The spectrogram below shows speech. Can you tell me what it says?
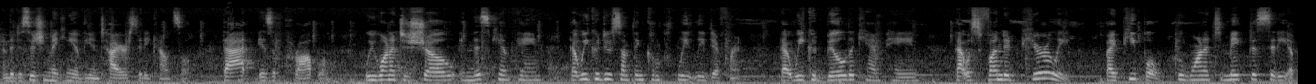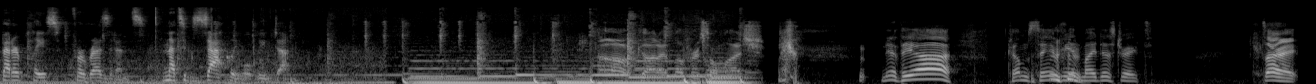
and the decision making of the entire city council. That is a problem. We wanted to show in this campaign that we could do something completely different, that we could build a campaign that was funded purely by people who wanted to make this city a better place for residents. And that's exactly what we've done. Oh God, I love her so much. Nithya, come save me in my district. It's all right.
